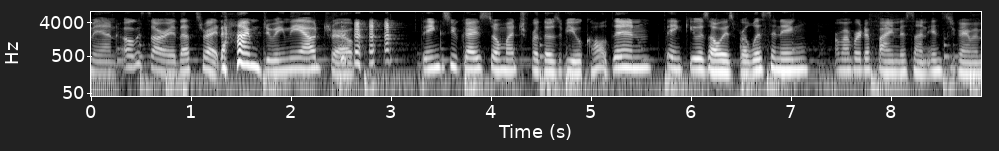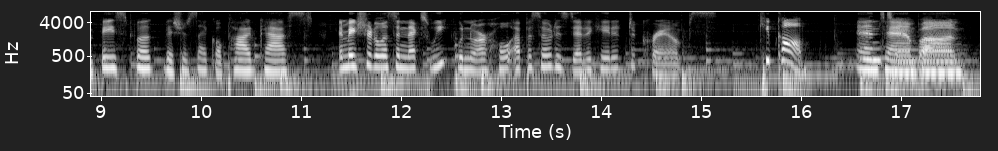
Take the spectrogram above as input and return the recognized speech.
Man. Oh, sorry. That's right. I'm doing the outro. Thanks, you guys, so much for those of you who called in. Thank you, as always, for listening. Remember to find us on Instagram and Facebook, Vicious Cycle Podcast. And make sure to listen next week when our whole episode is dedicated to cramps. Keep calm. And, tampon. It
